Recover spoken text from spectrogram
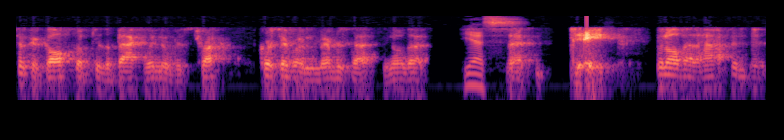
took a golf club to the back window of his truck. Of course, everyone remembers that. You know that. Yes. That day when all that happened, and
